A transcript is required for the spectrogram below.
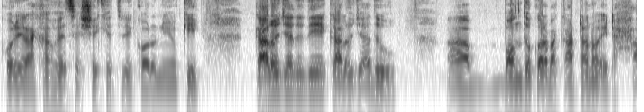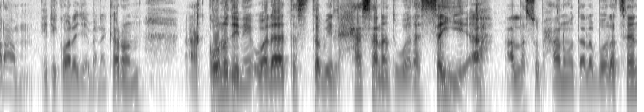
করে রাখা হয়েছে সেক্ষেত্রে করণীয় কি? কালো জাদু দিয়ে কালো জাদু বন্ধ করা বা কাটানো এটা হারাম এটি করা যাবে না। কারণ আহ, কোনোদিনই ওয়ালা তাস্তাবিল হাসানাত ওয়ালা সাইয়ে আহ আল্লাহ সুবহানু তাআলা বলেছেন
